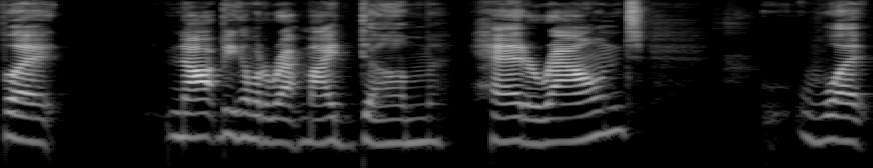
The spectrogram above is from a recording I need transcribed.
but not being able to wrap my dumb head around what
